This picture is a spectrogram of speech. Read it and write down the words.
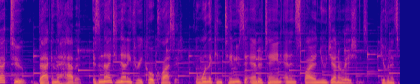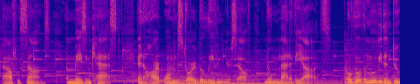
Act 2, Back in the Habit, is a 1993 cult classic and one that continues to entertain and inspire new generations, given its powerful songs, amazing cast, and a heartwarming story believing in yourself no matter the odds. Although the movie didn't do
